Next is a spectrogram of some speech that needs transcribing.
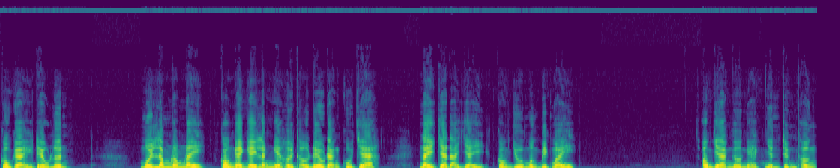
Cô gái reo lên. 15 năm nay, con ngày ngày lắng nghe hơi thở đều đặn của cha. Nay cha đã dậy, con vui mừng biết mấy. Ông già ngơ ngác nhìn trứng thần,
